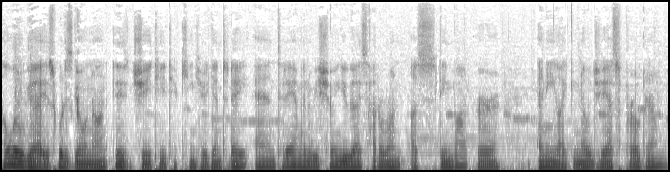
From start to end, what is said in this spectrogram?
Hello guys, what is going on? It is GT2 King here again today, and today I'm going to be showing you guys how to run a Steambot or any like Node.js program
